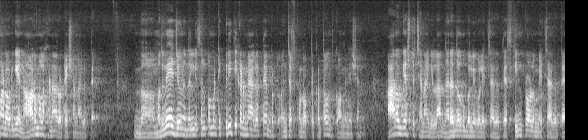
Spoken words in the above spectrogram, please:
ಮಾಡೋರಿಗೆ ನಾರ್ಮಲ್ ಹಣ ರೊಟೇಷನ್ ಆಗುತ್ತೆ. ಮದುವೆ ಜೀವನದಲ್ಲಿ ಸ್ವಲ್ಪ ಮಟ್ಟಿಗೆ ಪ್ರೀತಿ ಕಡಿಮೆ ಆಗುತ್ತೆ, ಬಟ್ ಅಂಚರ್ಸ್ಕೊಂಡು ಹೋಗ್ತಕ್ಕಂಥ ಒಂದು ಕಾಂಬಿನೇಷನ್. ಆರೋಗ್ಯ ಅಷ್ಟು ಚೆನ್ನಾಗಿಲ್ಲ ನರ ದೌರ್ಬಲ್ಯಗಳು ಹೆಚ್ಚಾಗುತ್ತೆ, ಸ್ಕಿನ್ ಪ್ರಾಬ್ಲಮ್ ಹೆಚ್ಚಾಗುತ್ತೆ,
